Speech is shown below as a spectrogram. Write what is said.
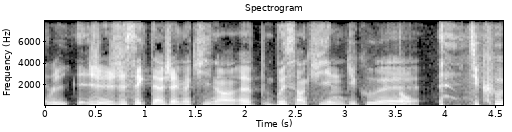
Oui. je, je sais que t'as jamais cuisiné, euh, bossé en cuisine, du coup, euh, Non. du coup,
